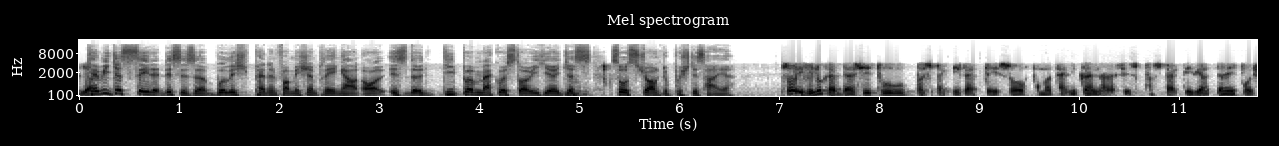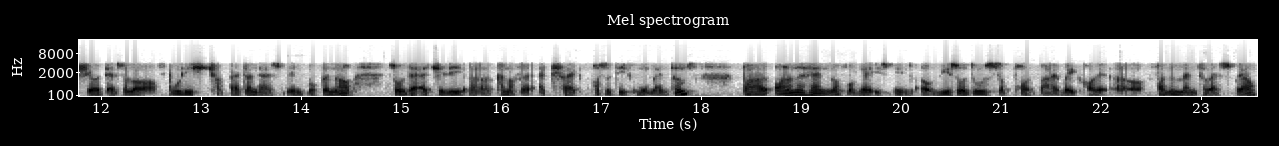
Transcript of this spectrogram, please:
yeah. can we just say that this is a bullish pennant formation playing out? Or is the deeper macro story here just Mm. so strong to push this higher? So if you look at there's actually two perspectives at play. So from a technical analysis perspective, you're telling for sure there's a lot of bullish chart pattern that has been broken out. So that actually uh, kind of uh, attract positive momentums. But on the other hand, don't forget it's been uh, we also do support by what we call it uh, fundamental as well.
